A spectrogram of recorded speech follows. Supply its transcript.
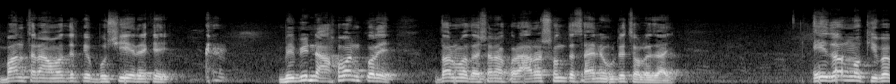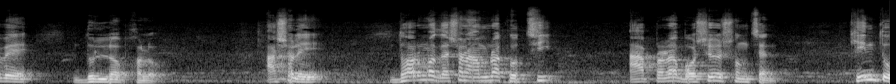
বান তারা আমাদেরকে বসিয়ে রেখে বিভিন্ন আহ্বান করে ধর্ম দেশনা করে আরও শুনতে চায় না, উঠে চলে যায়। এই ধর্ম কীভাবে দুর্লভ হলো? আসলে ধর্ম দেশনা আমরা করছি, আপনারা বসেও শুনছেন। কিন্তু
